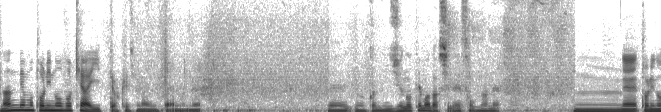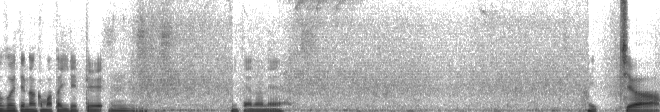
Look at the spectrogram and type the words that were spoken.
何でも取り除きゃいいってわけじゃないみたいなね。ね、なんか二重の手間だしね、そんなね。うーんね取り除いてなんかまた入れてうん。みたいなねはいじゃあ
